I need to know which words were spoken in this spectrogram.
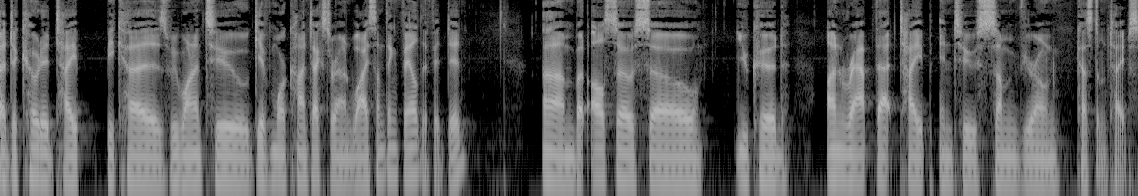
a decoded type because we wanted to give more context around why something failed if it did, um, but also so you could unwrap that type into some of your own custom types.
